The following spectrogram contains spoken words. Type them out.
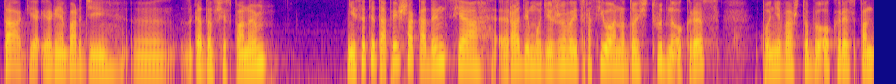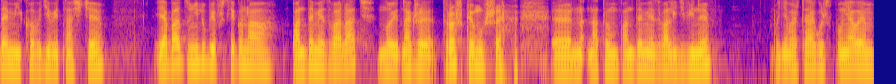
Tak, jak, najbardziej e, zgadzam się z Panem. Niestety ta pierwsza kadencja Rady Młodzieżowej trafiła na dość trudny okres, ponieważ to był okres pandemii COVID-19. Ja bardzo nie lubię wszystkiego na pandemię zwalać, no jednakże troszkę muszę e, na, na tę pandemię zwalić winy, ponieważ tak jak już wspomniałem,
